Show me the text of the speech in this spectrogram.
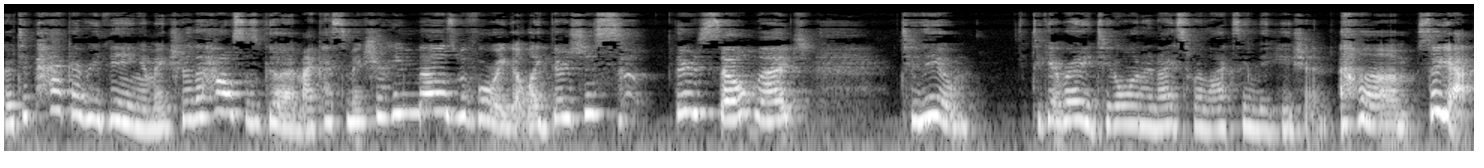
have to pack everything and make sure the house is good. My cousin make sure he mows before we go. Like there's just, there's so much to do to get ready to go on a nice relaxing vacation. Um, so yeah,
